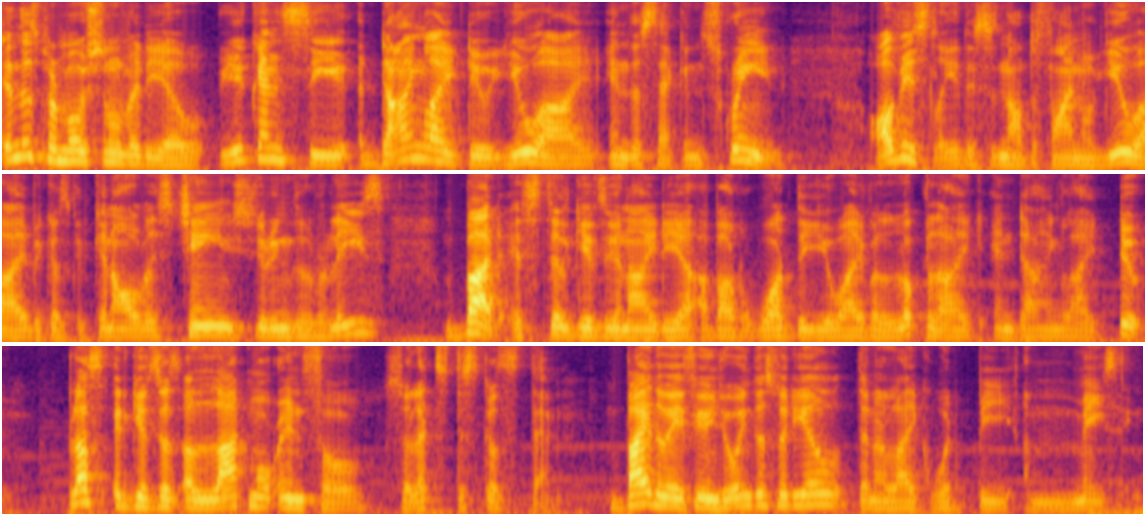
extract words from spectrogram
In this promotional video, you can see a Dying Light 2 UI in the second screen. Obviously, this is not the final UI because it can always change during the release, but it still gives you an idea about what the UI will look like in Dying Light 2. Plus, it gives us a lot more info, so let's discuss them. By the way, if you're enjoying this video, then a like would be amazing.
